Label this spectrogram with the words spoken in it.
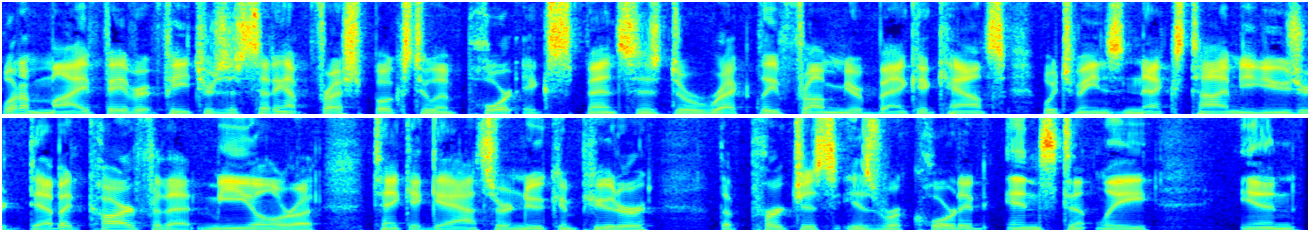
One of my favorite features is setting up FreshBooks to import expenses directly from your bank accounts, which means next time you use your debit card for that meal or a tank of gas or a new computer, the purchase is recorded instantly in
